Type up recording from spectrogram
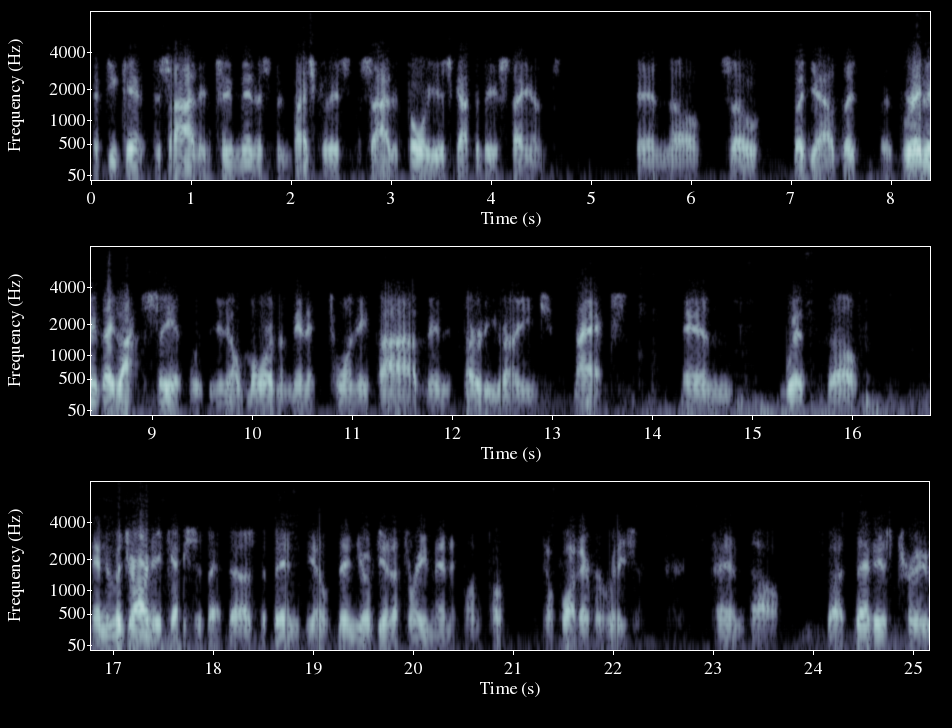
If you can't decide in two minutes, then basically it's decided for you. It's got to be a stand. And uh, so, but yeah, they really they like to see it, you know, more than a minute twenty-five, minute thirty range max. And with uh, in the majority of cases that does, but then you know then you'll get a three minute one for you know whatever reason, and uh, but that is true.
